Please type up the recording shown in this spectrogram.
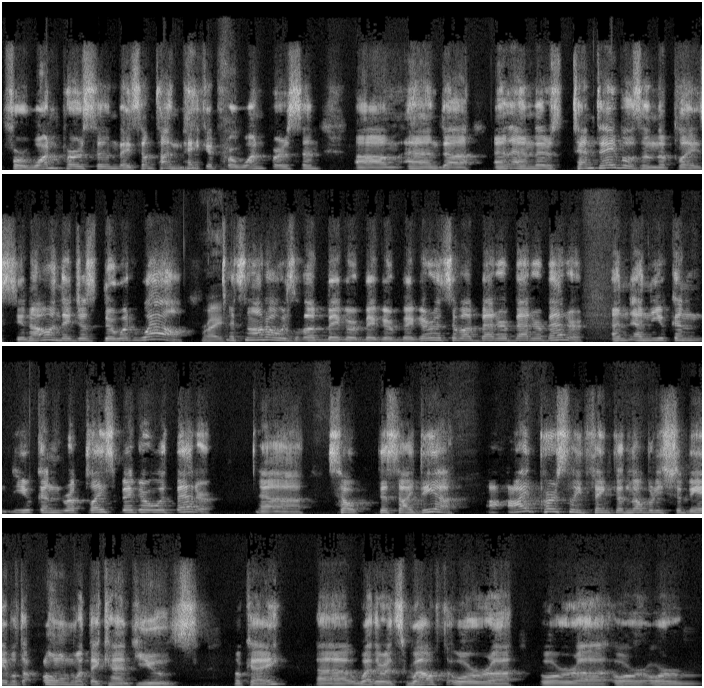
for one person. They sometimes make it for one person, um, and uh, and and there's ten tables in the place, you know, and they just do it well. Right. It's not always about bigger, bigger, bigger. It's about better, better, better, and and you can you can replace bigger with better. Uh, so this idea I personally think that nobody should be able to own what they can't use. Okay, uh, whether it's wealth or uh, or, uh, or or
